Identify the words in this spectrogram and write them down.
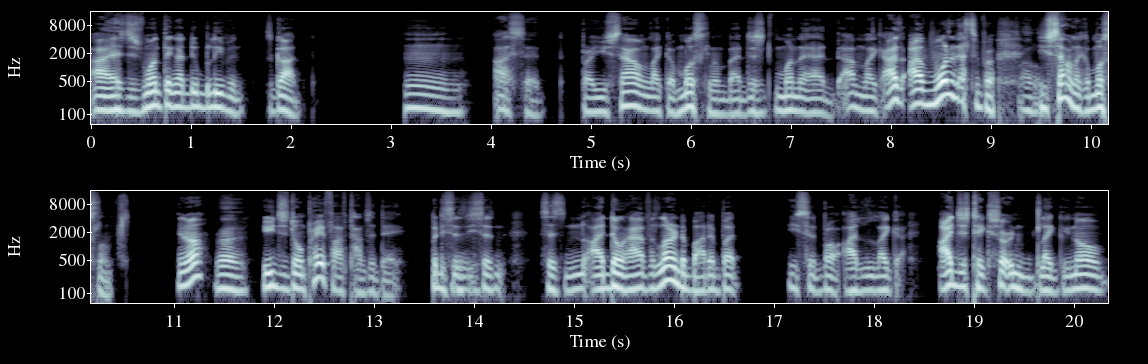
I it's just one thing I do believe in. It's God. Mm. I said, bro, you sound like a Muslim, but I just want to add. I'm like, I I wanted. I said, bro, you sound like a Muslim. You know, Right. you just don't pray five times a day. But he says, he Mm. says, says, no, I don't. I haven't learned about it, but he said, bro, I like, I just take certain like you know,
